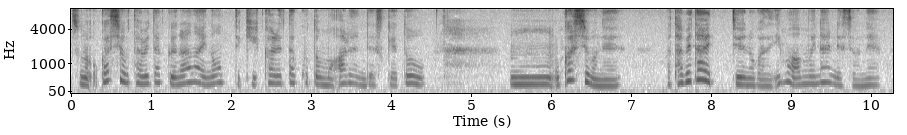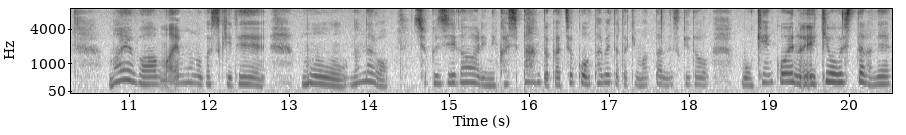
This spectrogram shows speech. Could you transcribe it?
そのお菓子を食べたくならないのって聞かれたこともあるんですけどうーんお菓子をね食べたいっていうのがね今はあんまりないんですよね。前は甘いものが好きでもうなんだろう食事代わりに菓子パンとかチョコを食べた時もあったんですけどもう健康への影響を知ったらね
